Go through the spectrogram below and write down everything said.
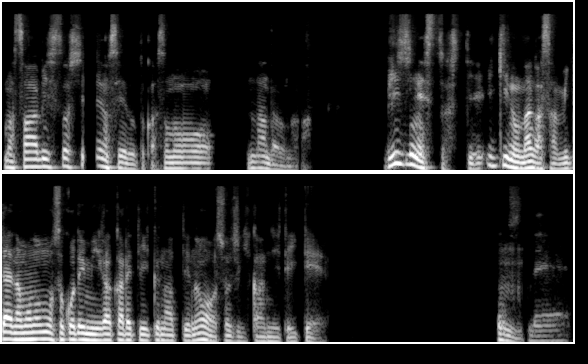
まあ、サービスとしての精度とか、その、なんだろうな。ビジネスとして息の長さみたいなものもそこで磨かれていくなっていうのを正直感じていて。そうですね。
